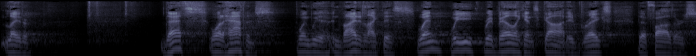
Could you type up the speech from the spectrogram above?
later. That's what happens when we're invited like this. When we rebel against God, it breaks the Father's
